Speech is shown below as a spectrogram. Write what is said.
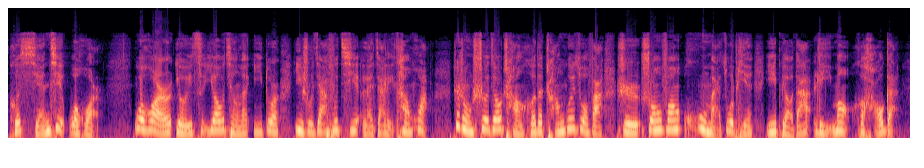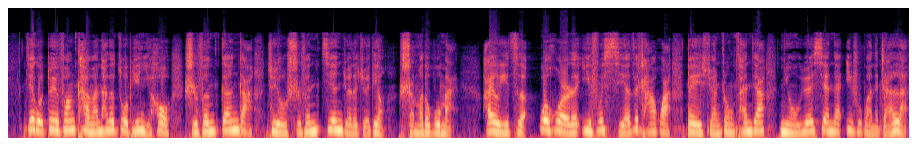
和嫌弃沃霍尔。沃霍尔有一次邀请了一对艺术家夫妻来家里看画。这种社交场合的常规做法是双方互买作品，以表达礼貌和好感。结果对方看完他的作品以后，十分尴尬，却又十分坚决地决定什么都不买。还有一次，沃霍尔的一幅鞋子插画被选中参加纽约现代艺术馆的展览。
